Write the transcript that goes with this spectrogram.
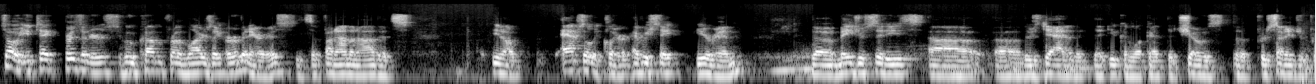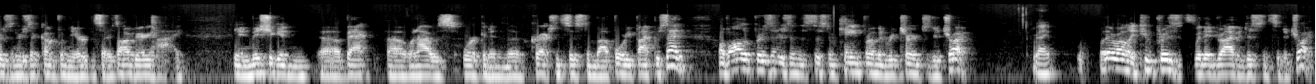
So you take prisoners who come from largely urban areas. It's a phenomenon that's, you know, absolutely clear. Every state you're in, the major cities, uh, uh, there's data that, that, you can look at that shows the percentage of prisoners that come from the urban centers are very high. In Michigan, uh, back uh, when I was working in the correction system, about 45% of all the prisoners in the system came from and returned to Detroit. Right. Well, there were only two prisons within driving distance of Detroit.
